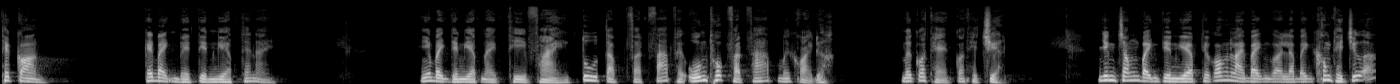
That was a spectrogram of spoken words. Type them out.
Thế còn cái bệnh về tiền nghiệp thế này. Những bệnh tiền nghiệp này thì phải tu tập Phật pháp, phải uống thuốc Phật pháp mới khỏi được, mới có thể có thể chuyển. Nhưng trong bệnh tiền nghiệp thì có loại bệnh gọi là bệnh không thể chữa.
